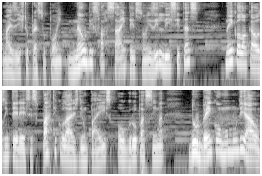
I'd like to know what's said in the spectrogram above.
Mas isto pressupõe não disfarçar intenções ilícitas, nem colocar os interesses particulares de um país ou grupo acima do bem comum mundial.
